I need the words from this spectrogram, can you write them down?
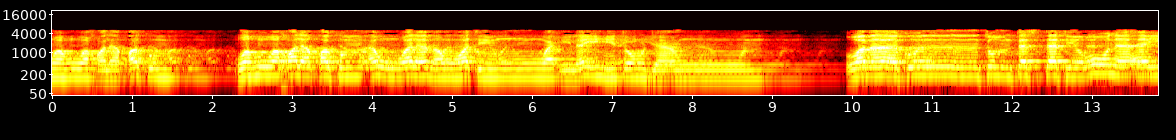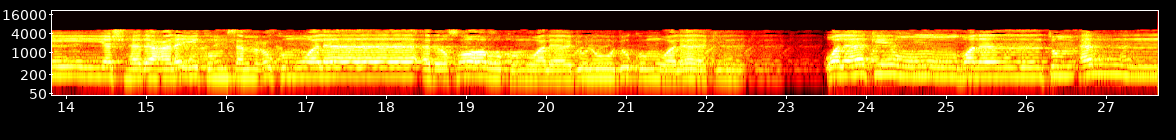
وهو خلقكم وهو خلقكم أول مرة وإليه ترجعون وما كنتم تستترون أن يشهد عليكم سمعكم ولا أبصاركم ولا جلودكم ولكن ولكن ظننتم أن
